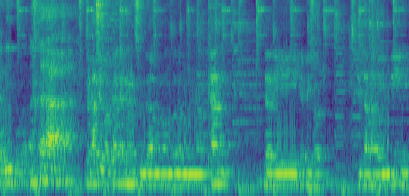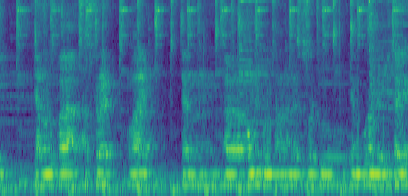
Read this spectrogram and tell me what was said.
ada ibu. Terima kasih buat kalian yang sudah menonton dan mendengarkan dari episode kita kali ini. Jangan lupa subscribe, like, dan eh, komen kalau misalkan ada sesuatu yang kurang dari kita ya.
